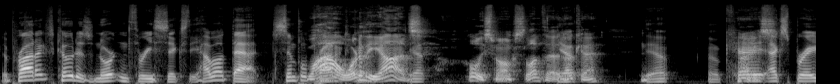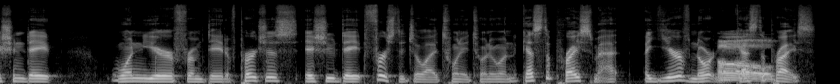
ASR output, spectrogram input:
The product code is Norton 360. How about that? Simple. Wow. What code. are the odds? Yep. Holy smokes! Love that. Yep. Okay. Yep. Okay. Nice. Expiration date one year from date of purchase. Issue date first of July 2021. Guess the price, Matt. A year of Norton. Oh, Guess the oh. price.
